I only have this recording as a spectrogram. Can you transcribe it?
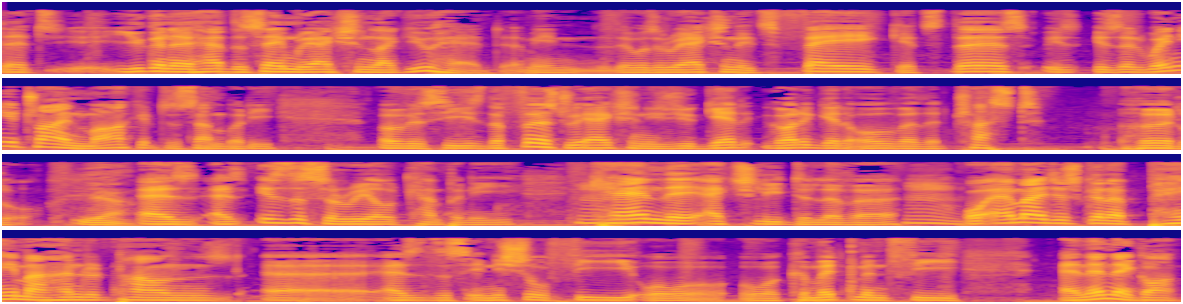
that you're going to have the same reaction like you had. I mean, there was a reaction. It's fake. It's this. Is, is that when you try and market to somebody overseas, the first reaction is you get got to get over the trust hurdle. Yeah. As as is this a real company? Hmm. Can they actually deliver, hmm. or am I just going to pay my hundred pounds uh, as this initial fee or or commitment fee, and then they're gone?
